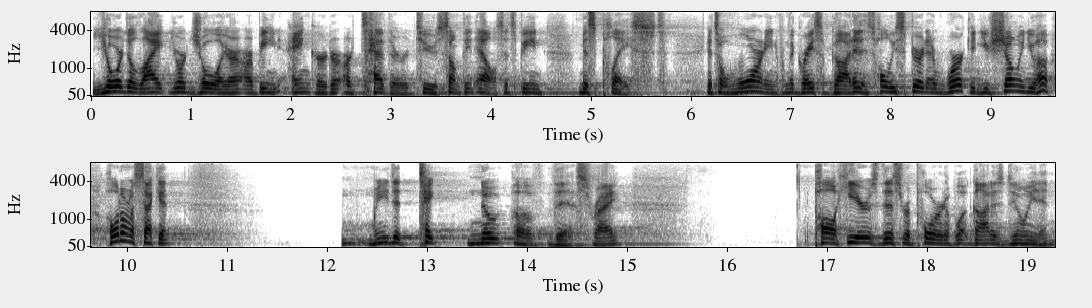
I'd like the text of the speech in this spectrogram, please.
Your delight, your joy are, are being anchored or, or tethered to something else. It's being misplaced. It's a warning from the grace of God. It is Holy Spirit at work in you, showing you, hold on a second. We need to take note of this, right? Paul hears this report of what God is doing, and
